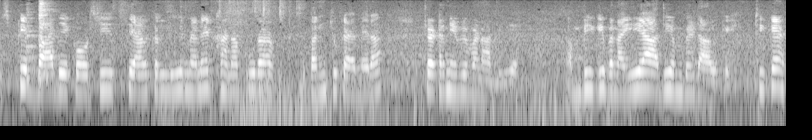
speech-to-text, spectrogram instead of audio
उसके बाद एक और चीज़ तैयार कर ली है मैंने, खाना पूरा बन चुका है मेरा। चटनी भी बना ली है। अम्बी की बनाई है, आधी अम्बी डाल के, ठीक है?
